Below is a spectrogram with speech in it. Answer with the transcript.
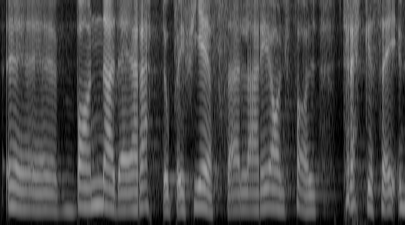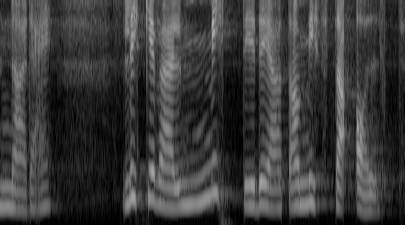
eh, banner deg rett opp i fjeset, eller iallfall trekker seg unna deg. Likevel, midt i det at han mista alt,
